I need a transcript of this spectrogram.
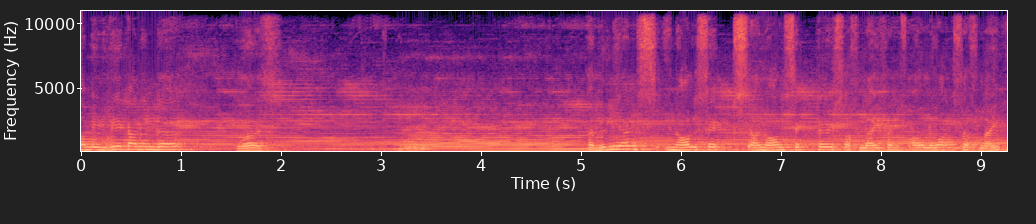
Swami Vivekananda was a brilliance in all sects and all sectors of life and all walks of life.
